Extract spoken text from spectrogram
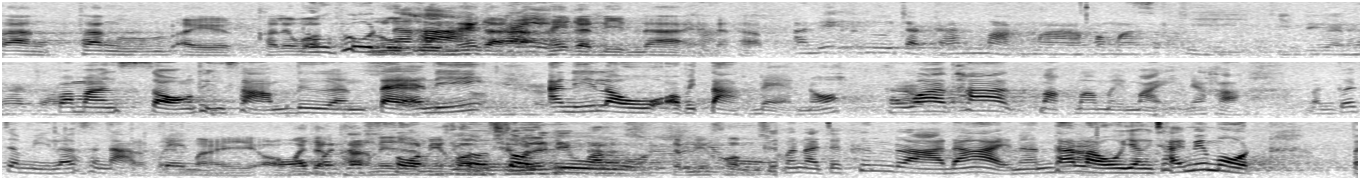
สร้างสร้างไอ้เขาเรียกว่ารูพรุนนะคะให้กับให้ ให้กับดินได้นะครับอันนี้คือจากการหมักมาประมาณสักกี่กี่เดือนฮะอาจารย์ ประมาณ 2-3 เดือน แต่อันนี้สองถึงสามเดือนอันนี้เราเอาไปตากแดดเนาะเพราะว่าถ้าหมักมาใหม่ๆเนะคะมันก็จะมีลักษณะเป็น ใหม่ๆออกมาจากถังนี่อ๋อจะมีมันความจะสดชื้นๆอยู่ จะมีความชื้น มันอาจจะขึ้นราได้นั้นถ้าเรายังใช้ไม่หมดไป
